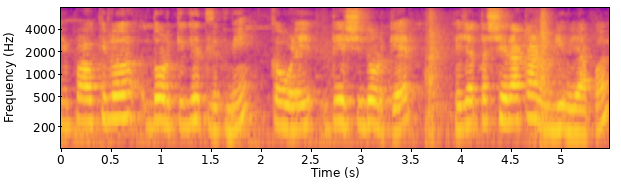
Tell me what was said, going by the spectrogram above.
हे पाव किलो दोडके घेतलेत मी. कवळे देशी दोडके. आहेत ह्याच्यात आता शिरा काढून घेऊया आपण.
